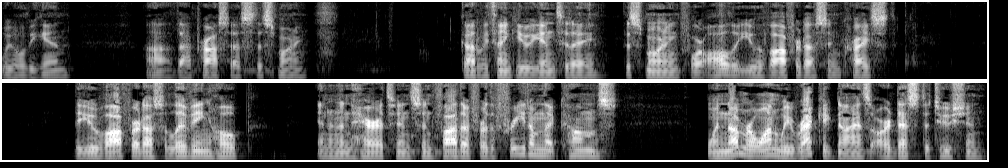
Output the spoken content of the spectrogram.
we will begin uh, that process this morning. God, we thank you again today, this morning, for all that you have offered us in Christ. That you have offered us a living hope and an inheritance. And Father, for the freedom that comes when, number one, we recognize our destitution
